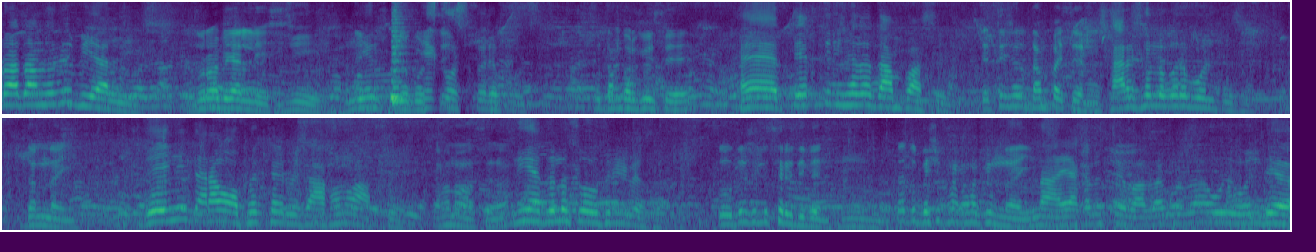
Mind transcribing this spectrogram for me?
জোড়া দাম যদি বিয়াল্লিশ। জোড়া বিয়াল্লিশ? জি। একুশ করে পড়ছে। একুশ করে পড়ছে। দাম দর কি হ্যাঁ তেত্রিশ হাজার দাম পাচ্ছে। তেত্রিশ হাজার দাম পাইছেন সাড়ে ষোলো করে বলতেছে। দেন নাই। দেয়নি তারা অপেক্ষায় রয়েছে এখনও আছে। এখনও আছে না? নিয়ে দিল চৌত্রিশ বেচা। চৌধুরী শুধু ছেড়ে দিবেন? তাই তো বেশি ফাঁকা ফাঁকি নাই। না এক হাজার টাকা বাজার করবা ওই দিয়ে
